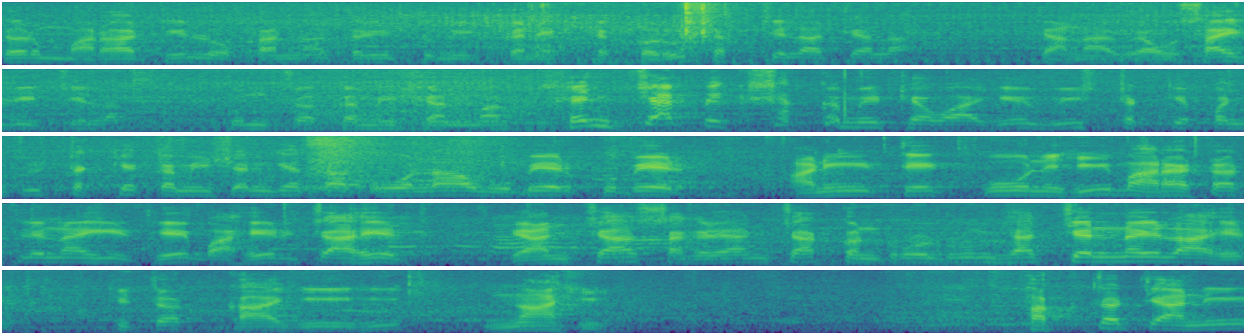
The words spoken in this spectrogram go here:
तर मराठी लोकांना तरी तुम्ही कनेक्ट करू शकतील त्याला. त्यांना व्यवसाय देतील तुमचं कमिशन मग त्यांच्यापेक्षा कमी ठेवा. हे वीस टक्के पंचवीस टक्के कमिशन घेतात. ओला उबेर कुबेर. आणि ते कोणही महाराष्ट्रातले नाहीत. हे बाहेरचे आहेत. यांच्या सगळ्यांच्या कंट्रोल रूम ह्या चेन्नईला आहेत. तिथं काहीही नाही. फक्त त्यांनी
